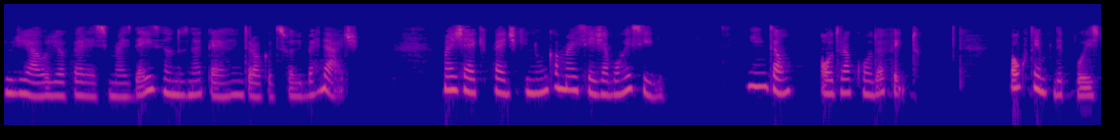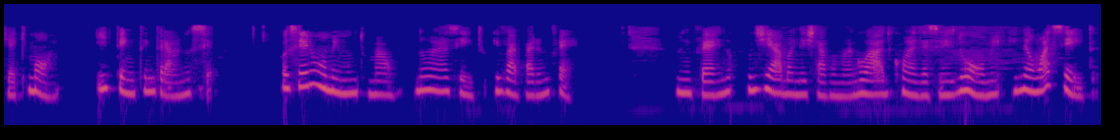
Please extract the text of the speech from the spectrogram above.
e o diabo lhe oferece mais 10 anos na terra em troca de sua liberdade. Mas Jack pede que nunca mais seja aborrecido. E então, outro acordo é feito. Pouco tempo depois, Jack morre e tenta entrar no céu. Por ser um homem muito mau, não é aceito e vai para o inferno. No inferno, o diabo ainda estava magoado com as ações do homem e não aceita.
